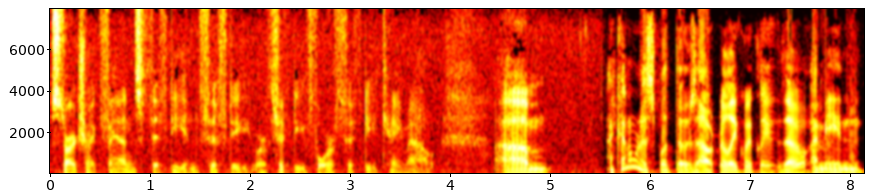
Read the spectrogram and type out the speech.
Star Trek fans 50 and 50 or 5450 came out. Um, I kind of want to split those out really quickly, though. I mean,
